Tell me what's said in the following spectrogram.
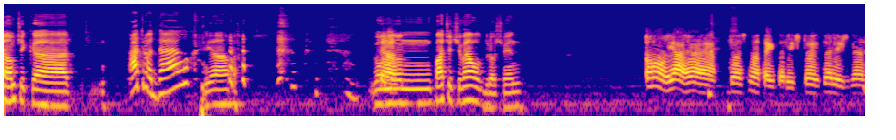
Romčik. ā, Atrod dēlu. Jā. Un, Jā. un pačuči vēl droši vien. Oh, jā, jā, jā, to es noteikti darīšu, to es darīšu gan.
